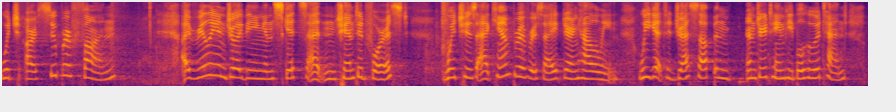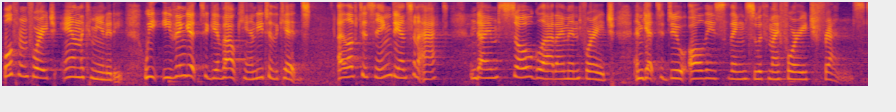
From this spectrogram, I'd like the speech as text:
which are super fun. I really enjoy being in skits at Enchanted Forest, which is at Camp Riverside during Halloween. We get to dress up and entertain people who attend, both from 4 H and the community. We even get to give out candy to the kids. I love to sing, dance, and act, and I am so glad I'm in 4 H and get to do all these things with my 4 H friends.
